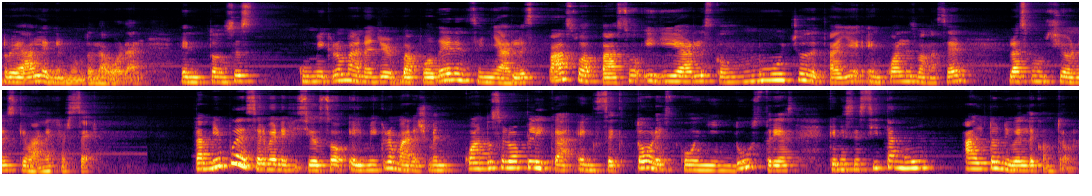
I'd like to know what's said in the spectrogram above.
real en el mundo laboral. Entonces, un micromanager va a poder enseñarles paso a paso y guiarles con mucho detalle en cuáles van a ser las funciones que van a ejercer. También puede ser beneficioso el micromanagement cuando se lo aplica en sectores o en industrias que necesitan un alto nivel de control.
